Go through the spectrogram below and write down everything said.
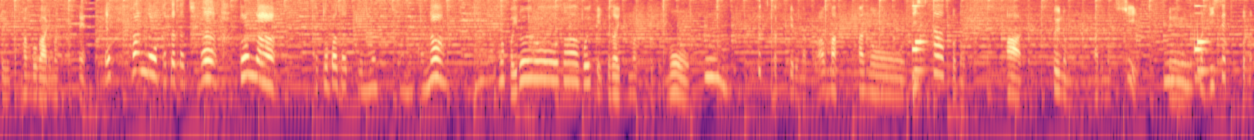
というか単語がありますよね。えファンの方たちはどんな言葉だと思ったのかな？なんかいろいろなご意見いただいてますけども、うん。いくつか来てる中は、まあ、あのーリスタートの R というのもありますし、えーまあ、リセットの R、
